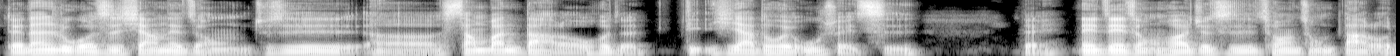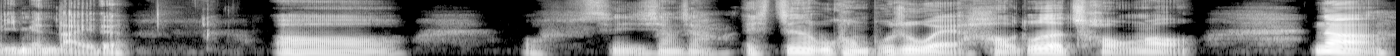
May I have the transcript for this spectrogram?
对。但是如果是像那种就是呃商办大楼或者地下都会污水池，对，那这种的话就是通常从大楼里面来的。哦，哦，仔细想想，哎，真的无孔不入哎，好多的虫哦。那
